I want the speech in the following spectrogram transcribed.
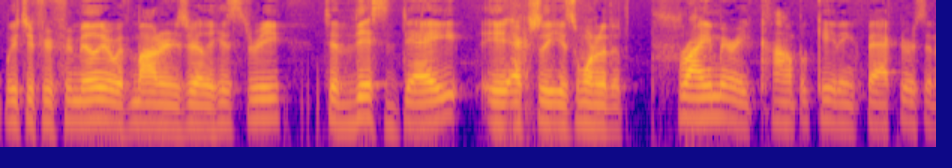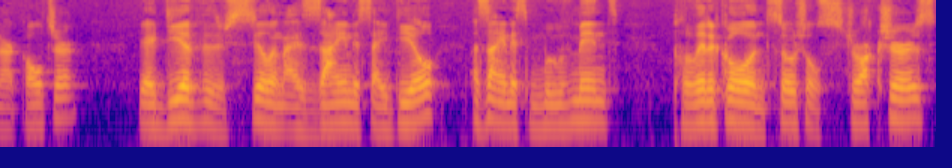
which, if you're familiar with modern Israeli history, to this day, it actually is one of the primary complicating factors in our culture. The idea that there's still an Zionist ideal, a Zionist movement, political and social structures,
